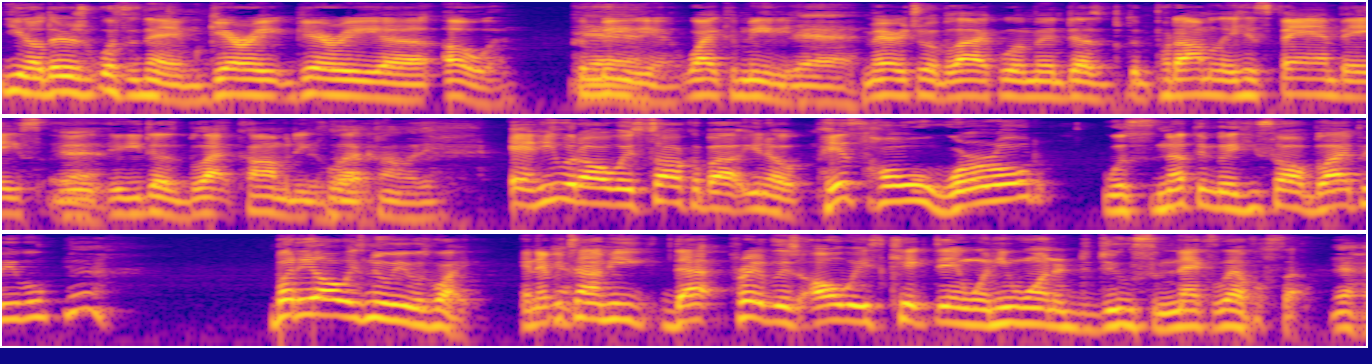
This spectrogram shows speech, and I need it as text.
You know, there's what's his name, Gary Gary uh, Owen, comedian, white comedian, Yeah. married to a black woman, does predominantly his fan base. Yeah. he does black comedy black comedy. and he would always talk about you know his whole world was nothing but he saw black people, Yeah, but he always knew he was white. And every Yeah. time he that privilege always kicked in when he wanted to do some next level stuff. Yeah.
